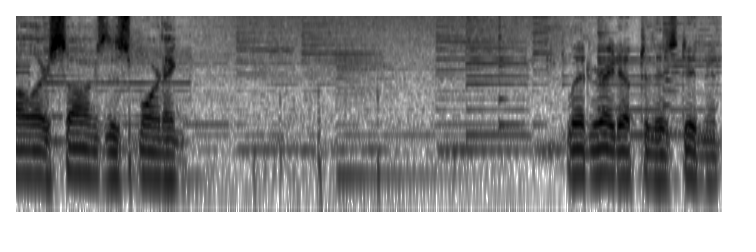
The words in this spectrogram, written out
All our songs this morning led right up to this, didn't it?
